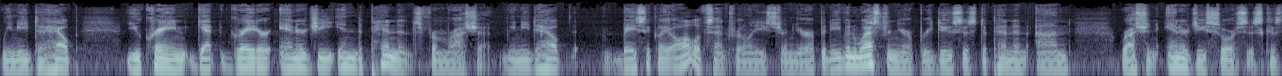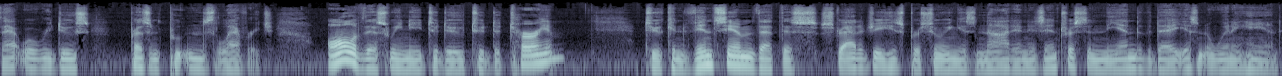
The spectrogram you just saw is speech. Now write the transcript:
We need to help Ukraine get greater energy independence from Russia. We need to help basically all of Central and Eastern Europe and even Western Europe reduce its dependence on Russian energy sources because that will reduce President Putin's leverage. All of this we need to do to deter him, to convince him that this strategy he's pursuing is not in his interest and in the end of the day isn't a winning hand.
